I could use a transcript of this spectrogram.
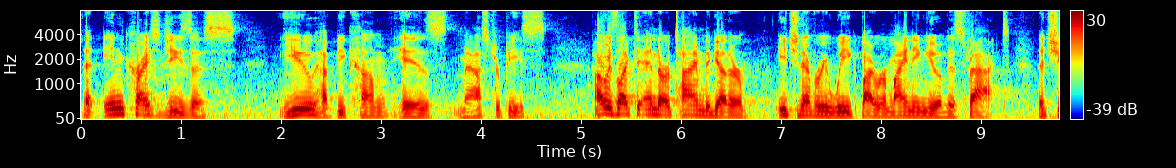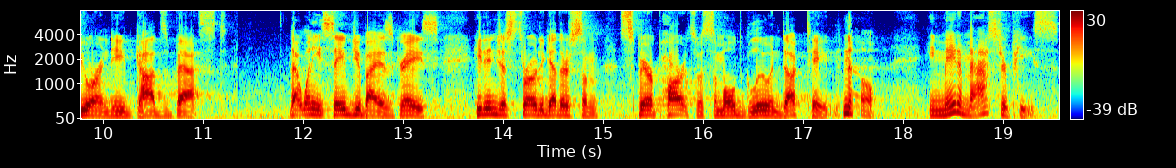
that in Christ Jesus, you have become His masterpiece? I always like to end our time together each and every week by reminding you of this fact that you are indeed God's best. That when He saved you by His grace, He didn't just throw together some spare parts with some old glue and duct tape. No, He made a masterpiece.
